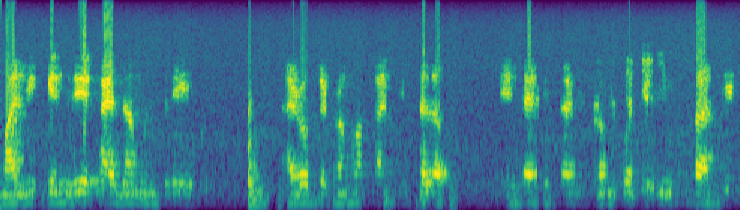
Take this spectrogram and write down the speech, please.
माजी केंद्रीय कायदा मंत्री ॲडव्होकेट रमाकांत चितलम हे त्या ठिकाणी प्रमुख म्हणून राहतील.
